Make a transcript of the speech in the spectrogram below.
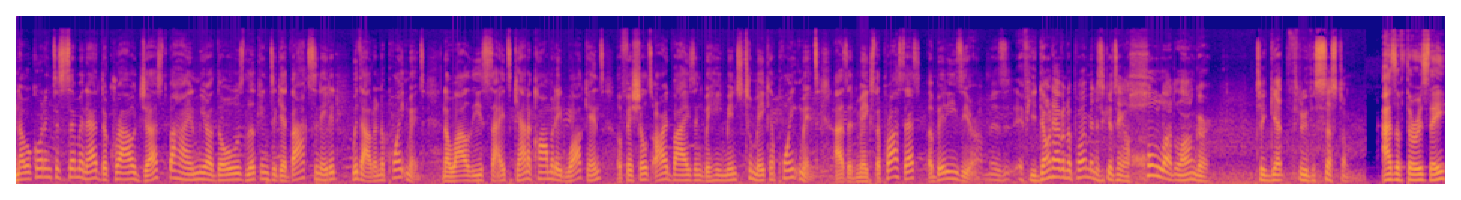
Now, according to Simonet, the crowd just behind me are those looking to get vaccinated without an appointment. Now, while these sites can accommodate walk-ins, officials are advising Bahamians to make appointments, as it makes the process a bit easier. If you don't have an appointment, it's going to take a whole lot longer to get through the system. As of Thursday,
